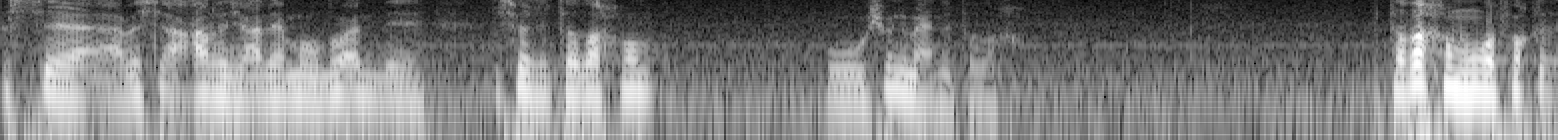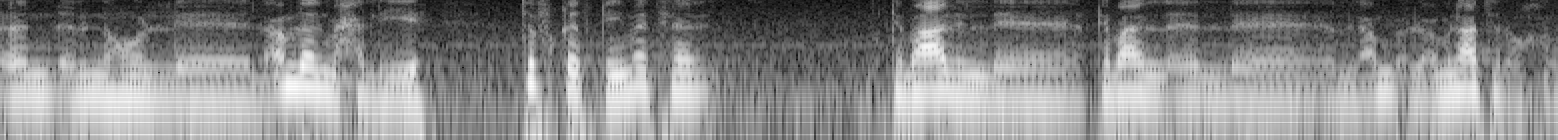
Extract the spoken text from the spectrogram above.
بس آه، بس أعرج على موضوع نسبه التضخم وشنو معنى التضخم؟ التضخم هو فقط إنه العملة المحلية تفقد قيمتها قبال قبال العملات الأخرى.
